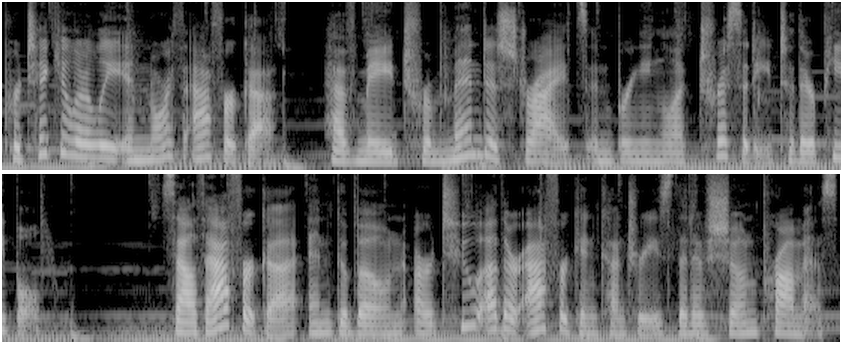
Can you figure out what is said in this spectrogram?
particularly in North Africa, have made tremendous strides in bringing electricity to their people. South Africa and Gabon are two other African countries that have shown promise.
